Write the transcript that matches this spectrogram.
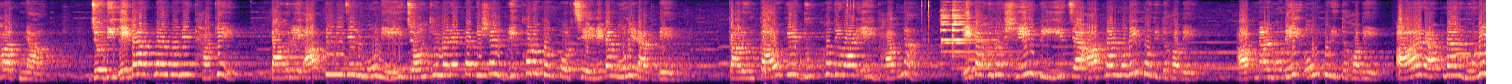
ভাবনা। যদি এটা আপনার মনে থাকে, তাহলে আপনি নিজের মনে যন্ত্রণার একটা বিশাল বৃক্ষরোপণ করছেন, এটা মনে রাখবেন। কারণ কাউকে দুঃখ দেওয়ার এই ভাবনা, এটা হলো সেই বীজ যা আপনার মনেই পতিত হবে, আপনার মনেই অঙ্কুরিত হবে, আর আপনার মনে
